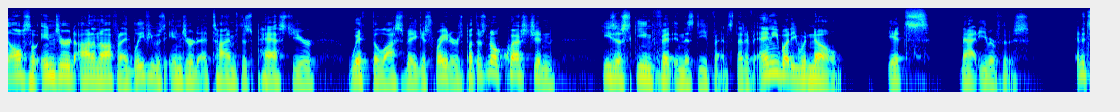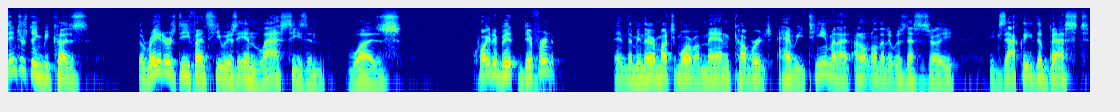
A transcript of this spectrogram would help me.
also injured on and off. And I believe he was injured at times this past year with the Las Vegas Raiders. But there's no question he's a scheme fit in this defense. That if anybody would know, it's Matt Eberflus. And it's interesting because the Raiders defense he was in last season was quite a bit different. And I mean, they're much more of a man coverage heavy team. And I, I don't know that it was necessarily exactly the best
